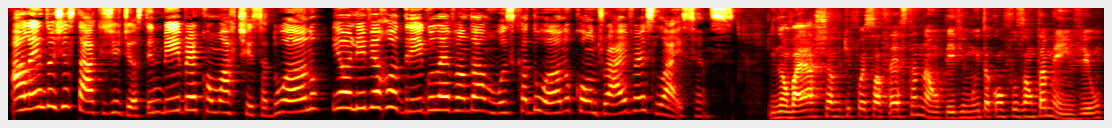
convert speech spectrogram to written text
além dos destaques de Justin Bieber como artista do ano e Olivia Rodrigo levando a música do ano com Driver's License. E não vai achando que foi só festa não, teve muita confusão também, viu?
